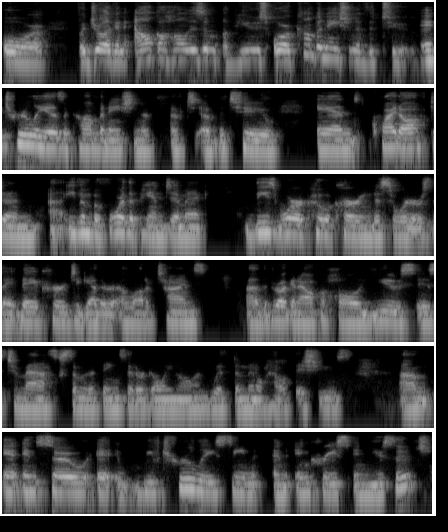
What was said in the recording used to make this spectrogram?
or for drug and alcoholism abuse or a combination of the two? It truly is a combination of, of, of the two. And quite often, uh, even before the pandemic, these were co-occurring disorders. They, they occurred together a lot of times. Uh, the drug and alcohol use is to mask some of the things that are going on with the mental health issues. Um, and, and, so it, we've truly seen an increase in usage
